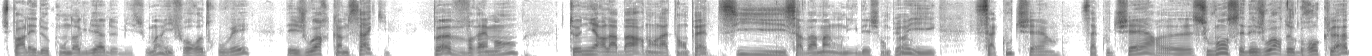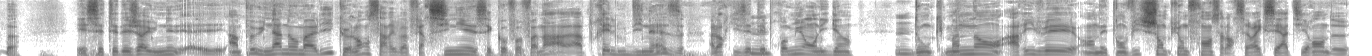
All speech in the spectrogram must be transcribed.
je parlais de Kondogbia, de Bissouma, il faut retrouver des joueurs comme ça qui peuvent vraiment tenir la barre dans la tempête. Si ça va mal en Ligue des Champions, il- ça coûte cher. Ça coûte cher. Euh, souvent, c'est des joueurs de gros clubs. Et c'était déjà une, euh, un peu une anomalie que Lens arrive à faire signer Seko Fofana après l'Udinese, alors qu'ils étaient Mm. promus en Ligue 1. Mm. Donc maintenant, arriver en étant vice-champion de France, alors c'est vrai que c'est attirant de-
